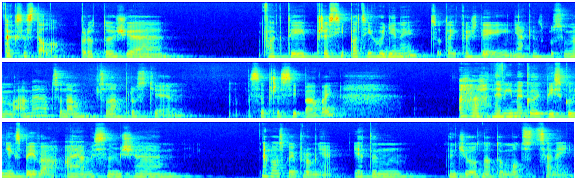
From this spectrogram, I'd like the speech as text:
tak se stalo, protože fakt ty přesýpací hodiny, co tady každý nějakým způsobem máme a co nám, co nám prostě se přesypávají, a nevíme, kolik písku v nich zbývá. A já myslím, že nebo aspoň pro mě, je ten, ten život na to moc cený.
